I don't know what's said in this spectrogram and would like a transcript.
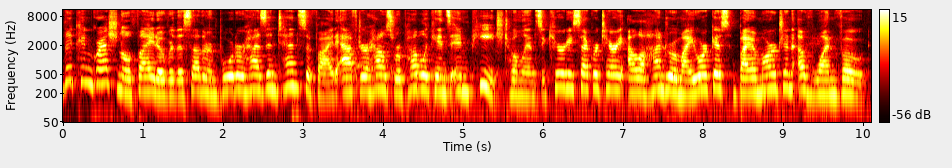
The congressional fight over the southern border has intensified after House Republicans impeached Homeland Security Secretary Alejandro Mayorkas by a margin of one vote.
